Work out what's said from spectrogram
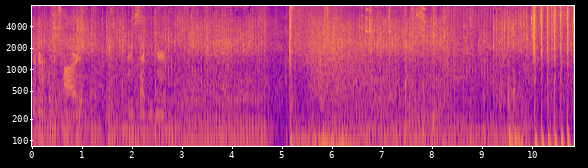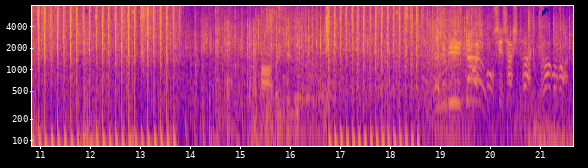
They're gonna push us hard. Any second here. Oh, but you can U.S. forces have struck Bravo 1.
